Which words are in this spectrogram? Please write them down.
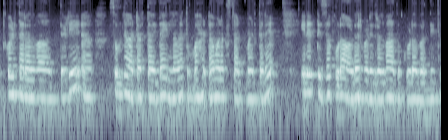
ಎತ್ಕೊಳ್ತಾರಲ್ವ ಅಂತೇಳಿ ಸುಮ್ಮನೆ ಆಟಾಡ್ತಾ ಇದ್ದ, ಇಲ್ಲಾಂದರೆ ತುಂಬ ಹಠ ಮಾಡೋಕ್ಕೆ ಸ್ಟಾರ್ಟ್ ಮಾಡ್ತಾನೆ. ಇನ್ನೇನು ಪಿಜ್ಜಾ ಕೂಡ ಆರ್ಡರ್ ಮಾಡಿದ್ರಲ್ವ, ಅದು ಕೂಡ ಬಂದಿತ್ತು,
